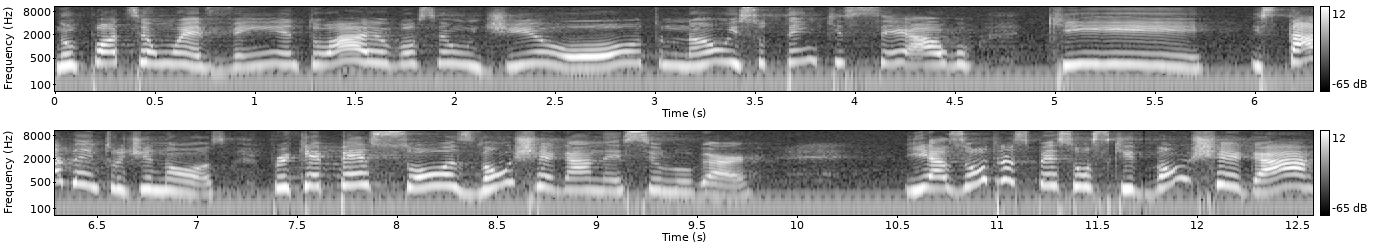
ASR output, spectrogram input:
Não pode ser um evento, ah, eu vou ser um dia ou outro. Não, isso tem que ser algo que está dentro de nós. Porque pessoas vão chegar nesse lugar. E as outras pessoas que vão chegar,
